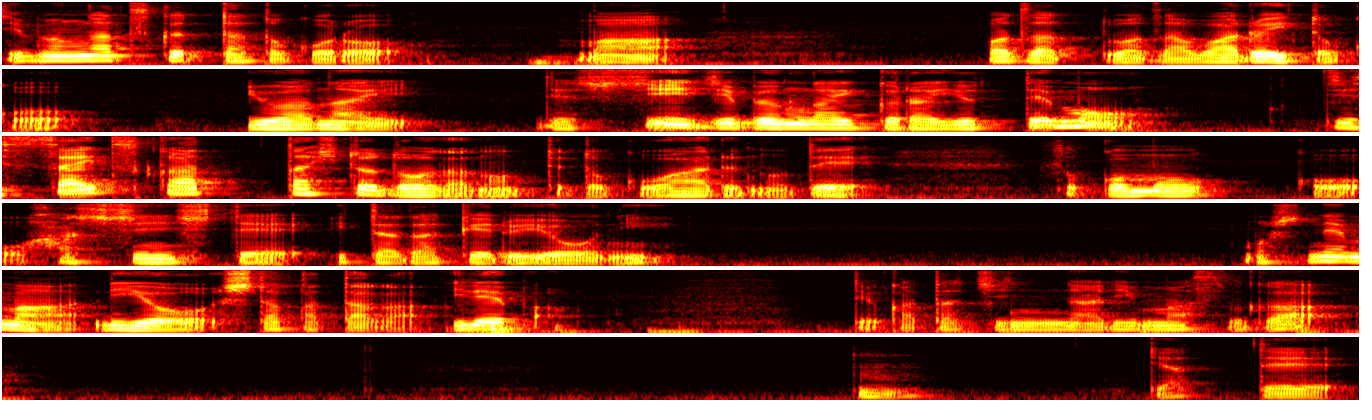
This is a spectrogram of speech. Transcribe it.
自分が作ったところまあわざわざ悪いとこ言わないですし自分がいくら言っても実際使った人どうなのってとこはあるのでそこもこう発信していただけるようにもしねまあ利用した方がいればっていう形になりますがうんやって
